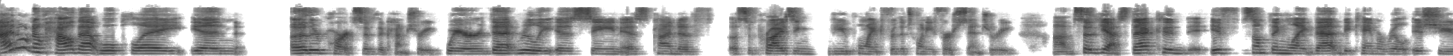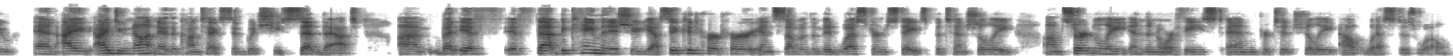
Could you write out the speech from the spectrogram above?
I don't know how that will play in other parts of the country where that really is seen as kind of a surprising viewpoint for the 21st century. Um, so yes, that could, if something like that became a real issue, and I, I do not know the context in which she said that, Um, but if if that became an issue, yes, it could hurt her in some of the Midwestern states potentially, um, certainly in the Northeast and potentially out west as well.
